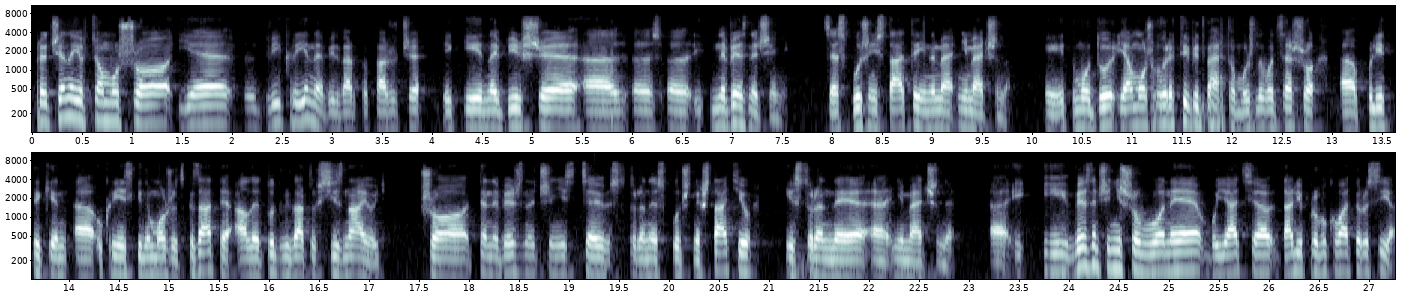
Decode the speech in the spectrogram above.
причина є в тому, що є е, дві країни, відверто кажучи, які найбільше е, е, е, невизначені. Це Сполучені Штати і Німеччина. І тому я можу говорити відверто. Можливо, це що е, політики е, українські не можуть сказати, але тут відверто всі знають, що це невизначеність це сторони Сполучених Штатів і сторони е, Німеччини. Е, і, і визначені, що вони бояться далі провокувати Росія.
